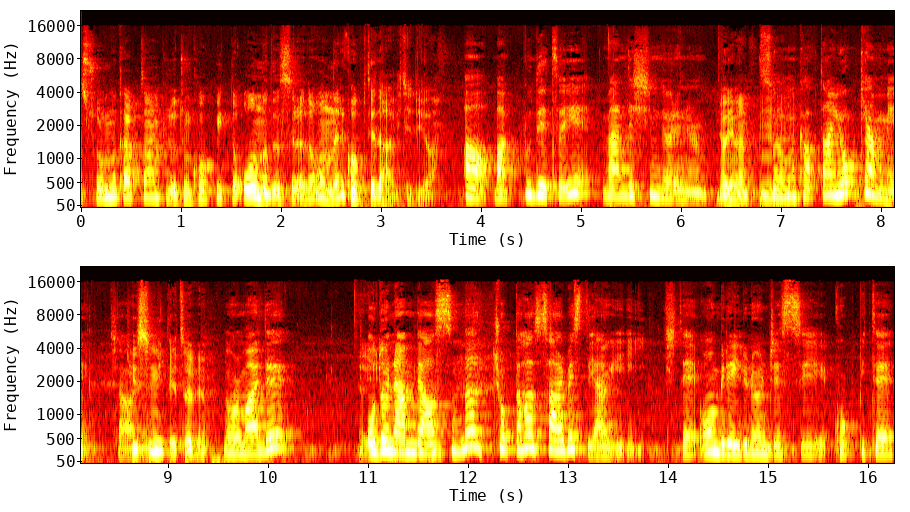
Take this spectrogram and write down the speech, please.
sorumlu kaptan pilotun kokpitte olmadığı sırada onları kokpite davet ediyor. Aa bak bu detayı ben de şimdi öğreniyorum. Öyle mi? Sorumlu hmm. kaptan yokken mi çağırdı? Kesinlikle tabii. Normalde o dönemde aslında çok daha serbestti. Yani işte 11 Eylül öncesi kokpite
